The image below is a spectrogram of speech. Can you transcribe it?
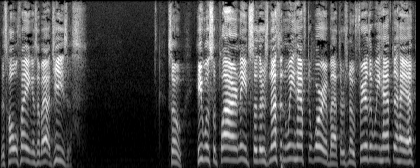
This whole thing is about Jesus. So He will supply our needs. So there's nothing we have to worry about. There's no fear that we have to have.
